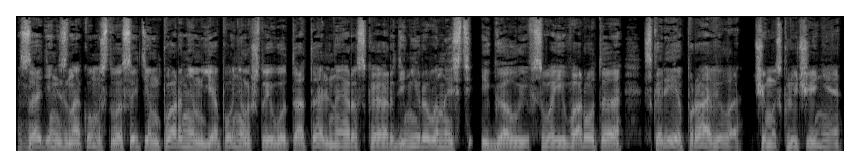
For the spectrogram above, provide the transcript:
за день знакомства с этим парнем я понял, что его тотальная раскоординированность и голы в свои ворота скорее правило, чем исключение.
